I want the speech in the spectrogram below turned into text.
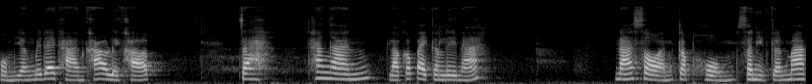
ผมยังไม่ได้ทานข้าวเลยครับ จ้ะ ถ้างั้นเราก็ไปกันเลยนะ น้าสอนกับผมสนิทกันมาก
